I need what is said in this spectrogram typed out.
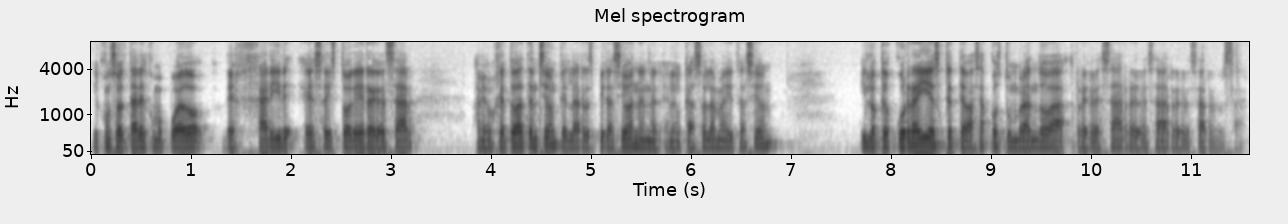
y con soltar es como puedo dejar ir esa historia y regresar a mi objeto de atención, que es la respiración en el, en el caso de la meditación. Y lo que ocurre ahí es que te vas acostumbrando a regresar, regresar, regresar, regresar.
